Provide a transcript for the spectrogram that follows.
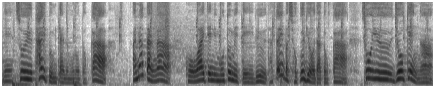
ね、そういうタイプみたいなものとかあなたがこうお相手に求めている例えば職業だとかそういう条件が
